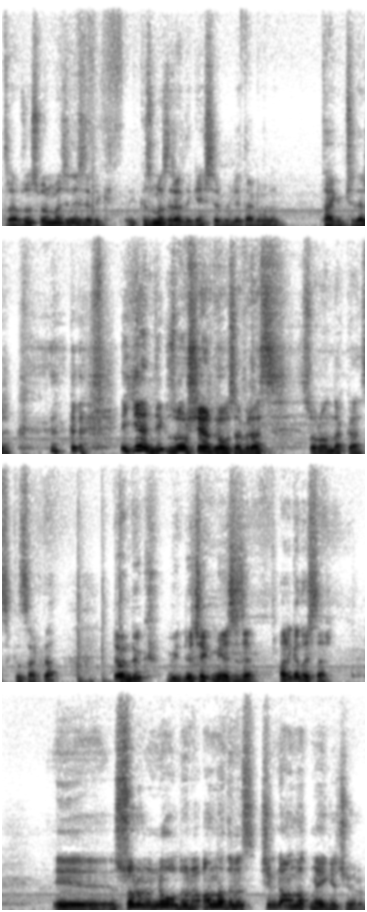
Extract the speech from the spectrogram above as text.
Trabzonspor maçını izledik. E, Kızmaz herhalde Gençler Birliği takımının takipçileri. e, yendik. Zor şer de olsa biraz son 10 dakika sıkılsak da. Döndük video çekmeye size. Arkadaşlar e, sorunun ne olduğunu anladınız. Şimdi anlatmaya geçiyorum.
